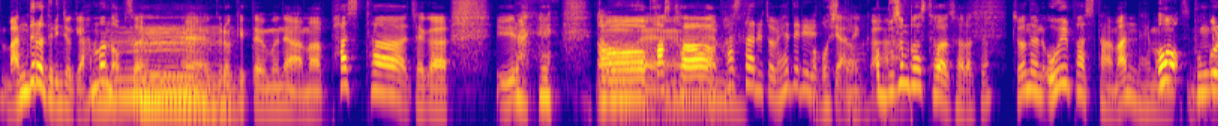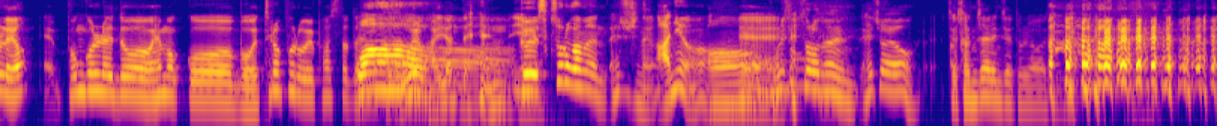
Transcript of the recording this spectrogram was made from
만들어 드린 적이 한 번도 음. 없어요. 네, 그렇기 때문에 아마 파스타 제가 유일하게 좀, 어, 네, 파스타. 네, 파스타를 좀 해드리지 어, 멋있다. 않을까. 아, 무슨 파스타 잘하세요? 저는 오일 파스타만 해 먹습니다. 봉골레요? 봉골레도 해 먹고 뭐 트러플 오일 파스타도 해 와. 먹고 오일 관련된 예. 그 숙소로 가면 해주시나요? 아니요. 어, 예. 우리 숙소로는 해줘요. 제가 전자레인지에 돌려가지고.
